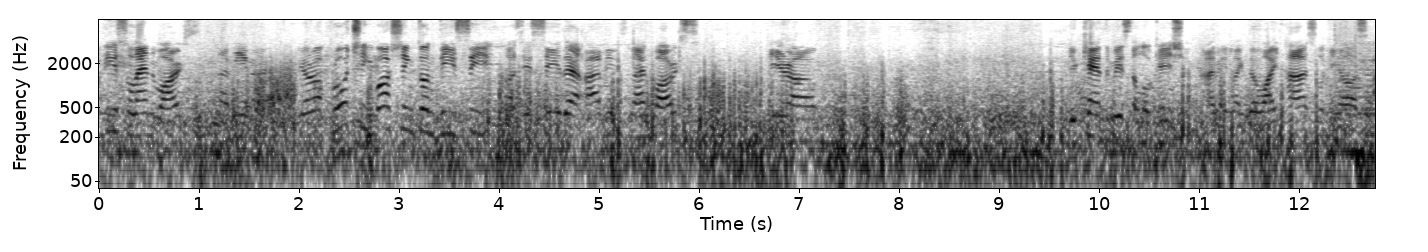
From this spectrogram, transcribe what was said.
obvious landmarks. I mean, we are approaching Washington DC. As you see, the obvious landmarks here. Um, you can't miss the location. I mean, like the White House looking awesome.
